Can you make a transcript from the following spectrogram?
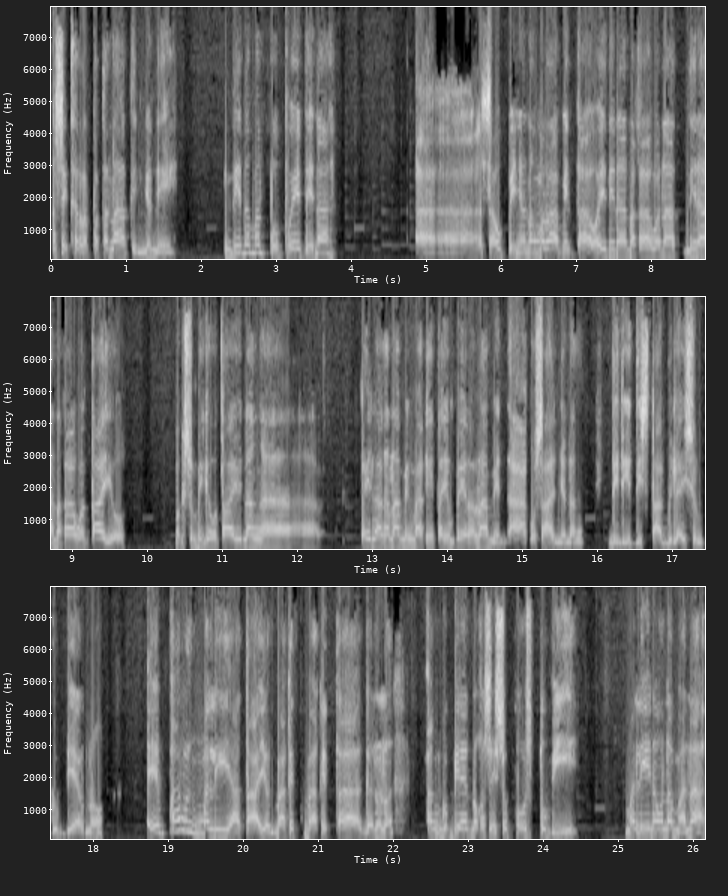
Kasi karapatan natin yun eh. Hindi naman po pwede na ah, sa opinion ng maraming tao ay ninanakawan, at, ninanakawan tayo pag sumigaw tayo ng ah, kailangan naming makita yung pera namin, aakusahan nyo ng dinidestabilize yung gobyerno. Eh parang mali yata yun. Bakit, bakit ah, ganun ang, ang gobyerno kasi supposed to be malinaw naman na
